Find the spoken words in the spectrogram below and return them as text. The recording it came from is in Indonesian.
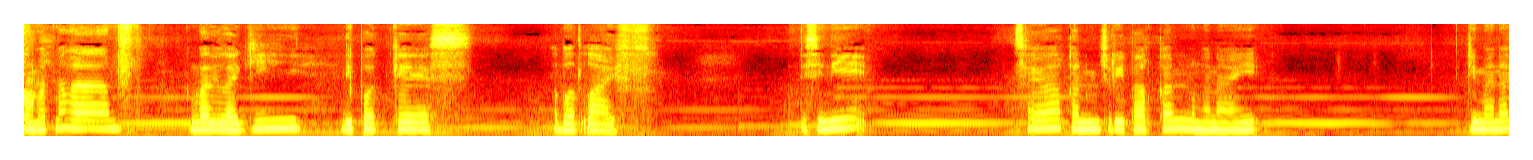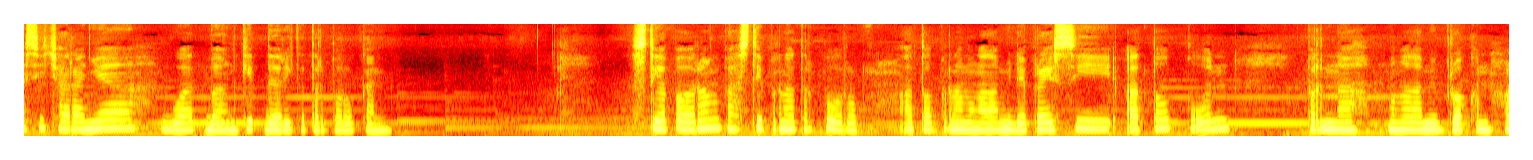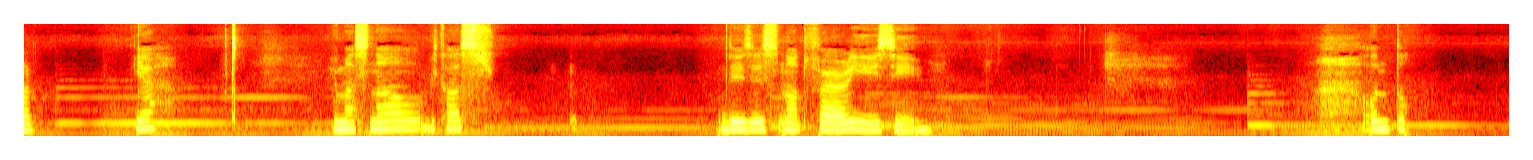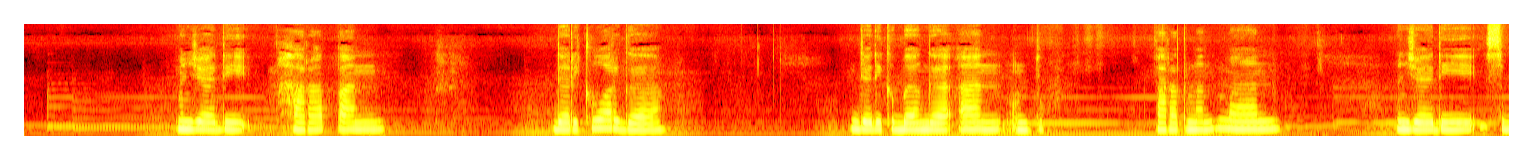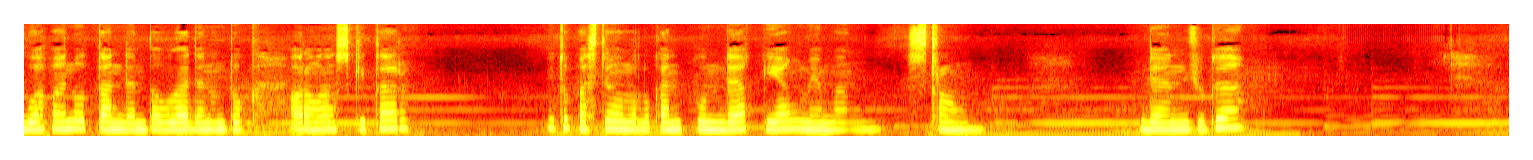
Selamat malam. Kembali lagi di podcast About Life. Di sini saya akan menceritakan mengenai gimana sih caranya buat bangkit dari keterpurukan. Setiap orang pasti pernah terpuruk atau pernah mengalami depresi ataupun pernah mengalami broken heart yeah. you must know because this is not very easy untuk menjadi harapan dari keluarga menjadi kebanggaan untuk para teman-teman menjadi sebuah panutan dan tauladan untuk orang-orang sekitar itu pasti memerlukan pundak yang memang strong dan juga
